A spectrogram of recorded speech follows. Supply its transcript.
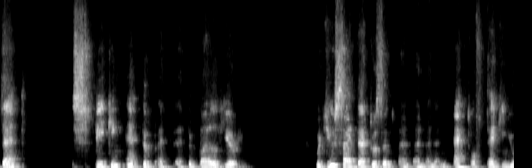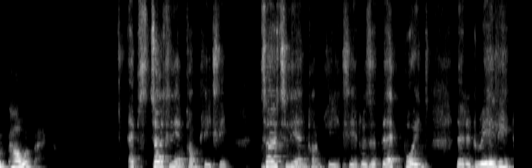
that speaking at the at, at the bail hearing would you say that was an, an, an, an act of taking your power back? Absolutely and completely. Totally and completely. It was at that point that it really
